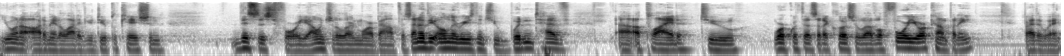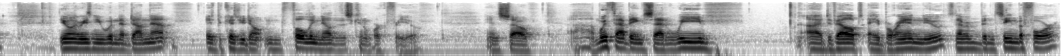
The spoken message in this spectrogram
you want to automate a lot of your duplication, this is for you. I want you to learn more about this. I know the only reason that you wouldn't have uh, applied to work with us at a closer level for your company, by the way, the only reason you wouldn't have done that is because you don't fully know that this can work for you. And so, uh, with that being said, we uh, developed a brand new, it's never been seen before,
